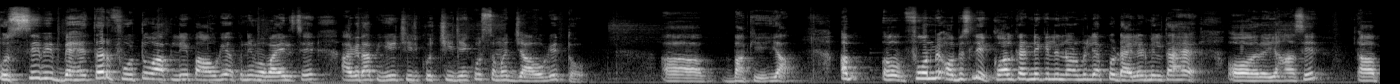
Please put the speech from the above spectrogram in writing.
उससे भी बेहतर फ़ोटो आप ले पाओगे अपने मोबाइल से अगर आप ये चीज़ कुछ चीज़ें को समझ जाओगे तो। आ, बाकी या। अब फ़ोन में ऑब्वियसली कॉल करने के लिए नॉर्मली आपको डायलर मिलता है और यहाँ से आप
